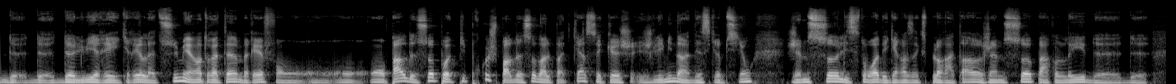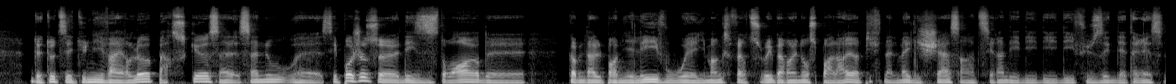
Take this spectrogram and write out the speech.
de, lui réécrire là-dessus. Mais entre-temps, bref, on, parle de ça. Puis pourquoi je parle de ça dans le podcast, c'est que je, je l'ai mis dans la description. J'aime ça, l'histoire des grands explorateurs. J'aime ça parler de, de, de tout cet univers-là parce que ça, ça nous. Euh, c'est pas juste euh, des histoires de comme dans le premier livre où euh, il manque de se faire tuer par un ours polaire, puis finalement il chasse en tirant des, des, des, fusées de détresse.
